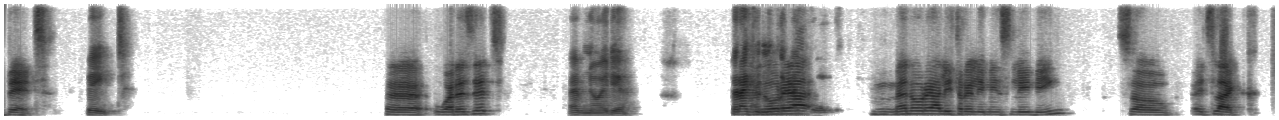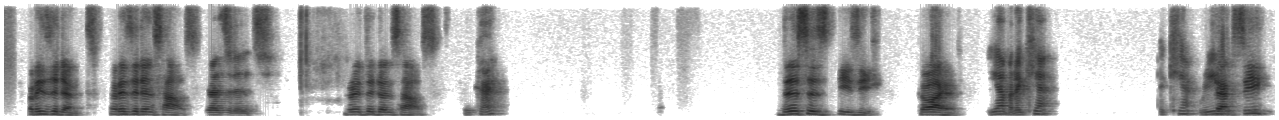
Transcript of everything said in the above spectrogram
bit. bait. Uh, what is it? I have no idea. But I can. Menoria- Menoria literally means living. So it's like resident, residence house, Residence, residence house. okay? This is easy. Go ahead. Yeah, but I can't. I can't read. Can't it. see?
